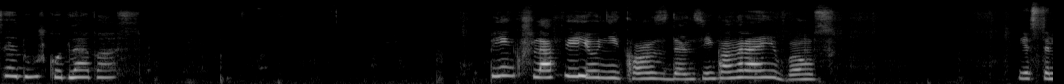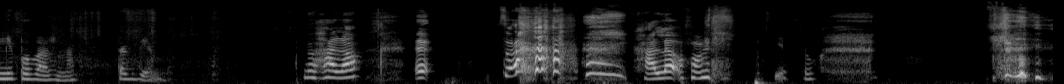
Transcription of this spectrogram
Serduszko dla was. Pink Fluffy Unicorns Dancing on Rainbows. Jestem niepoważna. Tak wiem. No halo? E, co? halo? Powiedz... Jezu.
